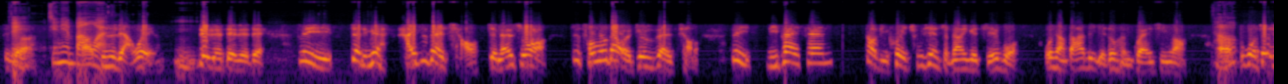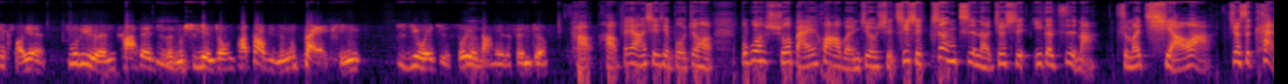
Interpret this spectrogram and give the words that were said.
这个，今天傍晚、呃、就是两位。嗯，对对对对对。所以这里面还是在瞧，简单说啊，这从头到尾就是在瞧。所以礼拜三到底会出现什么样一个结果？我想大家也都很关心啊。呃，不过这也考验朱立伦他在整个事件中，他到底能不能摆平。至今为止，所有党内的纷争。好好，非常谢谢伯仲哦。不过说白话文就是，其实政治呢，就是一个字嘛，怎么瞧啊？就是看。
